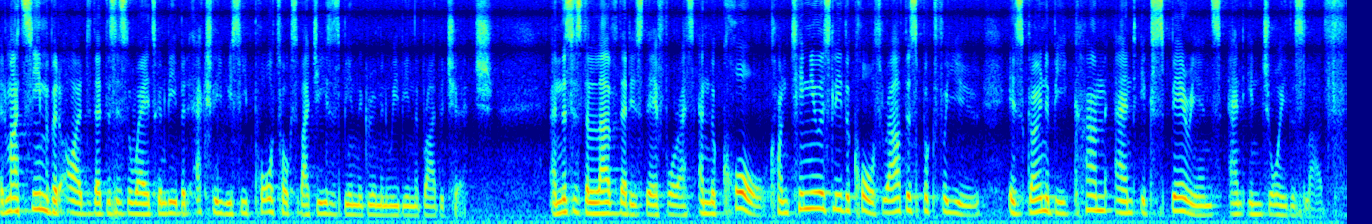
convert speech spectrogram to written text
It might seem a bit odd that this is the way it's going to be, but actually, we see Paul talks about Jesus being the groom and we being the bride, of the church. And this is the love that is there for us. And the call, continuously the call throughout this book for you, is going to be come and experience and enjoy this love.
